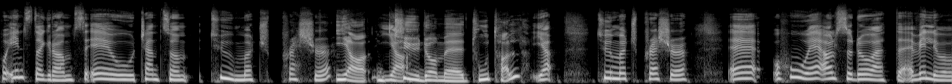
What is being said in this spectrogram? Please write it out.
på Instagram så er hun kjent som Too Much Pressure. Ja, Ja. Too da med totall. Ja, Too Much Pressure. Eh, og hun er altså da et, jeg vil jo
